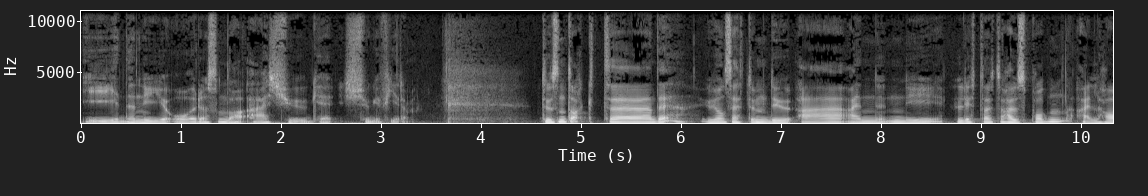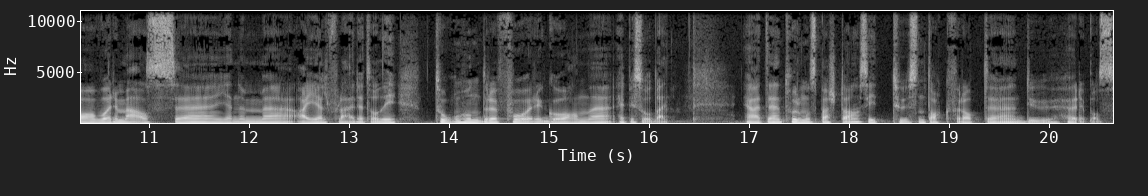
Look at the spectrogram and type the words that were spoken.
i det nye året, som da er 2024. Tusen takk til det, uansett om du er en ny lytter til Hauspodden, eller har vært med oss eh, gjennom eh, ei eller flere av de 200 foregående episodene. Jeg heter Tormod Sperstad, sier tusen takk for at eh, du hører på oss.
